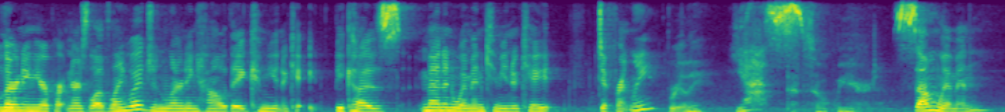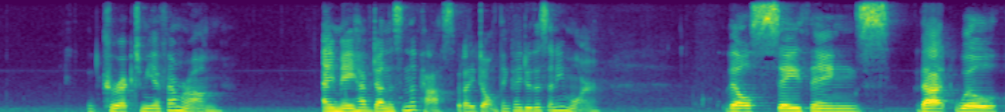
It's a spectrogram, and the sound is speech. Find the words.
learning your partner's love language and learning how they communicate because men and women communicate differently. Really? Yes. That's so weird. Some women, correct me if I'm wrong, I may have done this in the past, but I don't think I do this anymore. They'll say things that will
